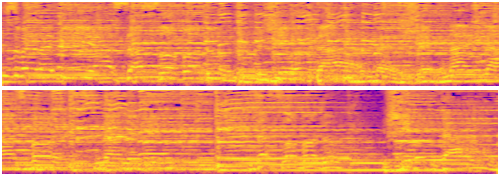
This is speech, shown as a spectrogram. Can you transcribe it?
zvelebí a za slobodu život dáme. Žehnaj nás Boh na nebi, za slobodu život dáme.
